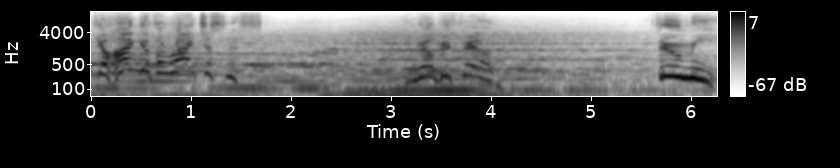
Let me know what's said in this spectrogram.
If you hunger for righteousness, you will be filled through me.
